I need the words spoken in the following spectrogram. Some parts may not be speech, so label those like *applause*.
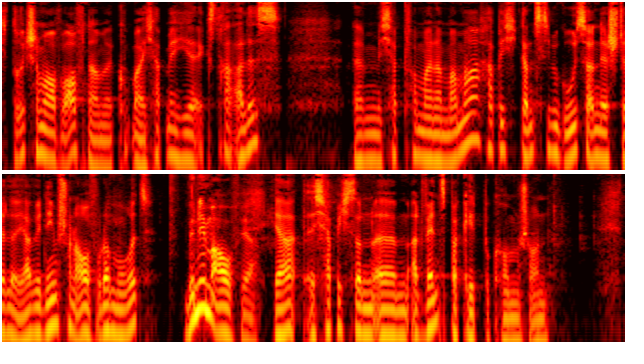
Ich drück schon mal auf Aufnahme. Guck mal, ich habe mir hier extra alles. Ähm, ich habe von meiner Mama, habe ich ganz liebe Grüße an der Stelle. Ja, wir nehmen schon auf, oder Moritz? Wir nehmen auf, ja. Ja, ich habe ich so ein ähm, Adventspaket bekommen schon.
